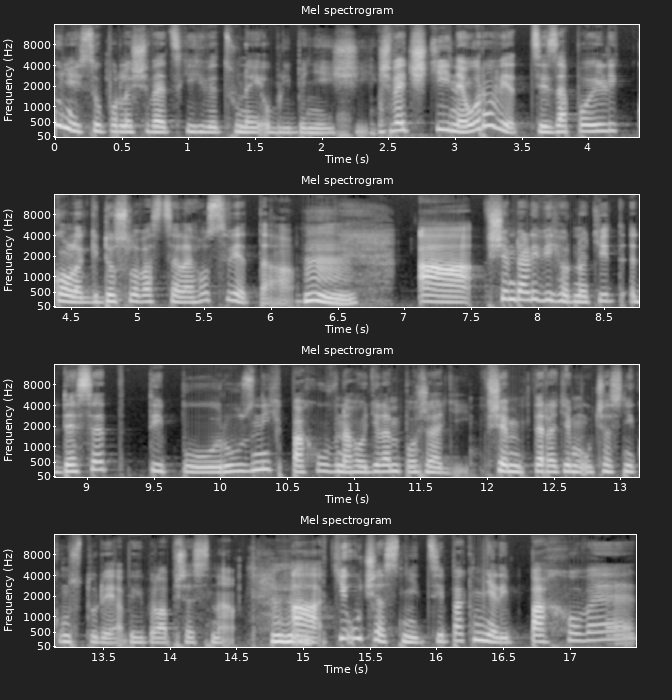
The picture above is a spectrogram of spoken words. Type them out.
vůně jsou podle švédských vědců nejoblíbenější? Švédští neurovědci zapojili kolegy doslova z celého světa Hmm. a všem dali vyhodnotit 10 typů různých pachů v nahodilém pořadí. Všem teda těm účastníkům studie, abych byla přesná. Mm-hmm. A ti účastníci pak měli pachové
